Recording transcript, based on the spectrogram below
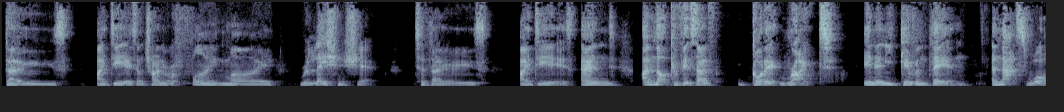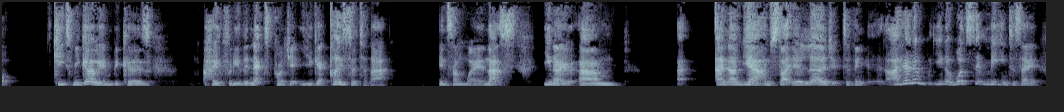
those ideas. I'm trying to refine my relationship to those ideas. And I'm not convinced I've got it right in any given thing. And that's what keeps me going because hopefully the next project you get closer to that in some way. And that's, you know, um, and um, yeah, I'm slightly allergic to think, I don't know, you know, what's it mean to say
